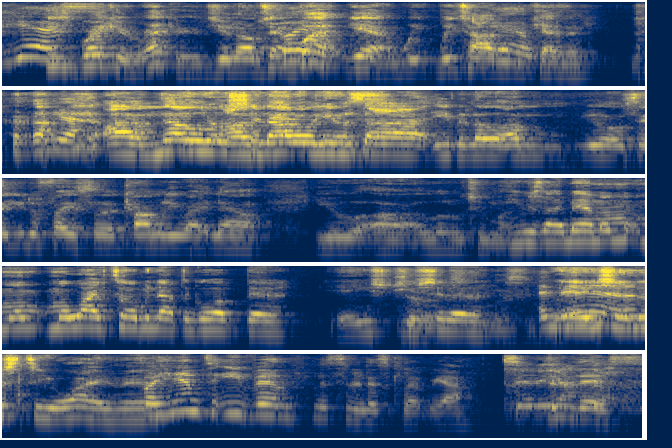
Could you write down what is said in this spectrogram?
Yes. he's breaking records. You know what I'm saying? But, But- yeah, we we tired Yeah. of you, Kevin. Yeah. I And know your I'm not on your side, even though I'm you know what I'm saying you the face of comedy right now. You are a little too much. He was like, man, my, my, my wife told me not to go up there. Yeah, you, sh- you Should've should have. And Yeah, you should listen to your wife, man. for him to even listen to this clip, yeah, do this.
